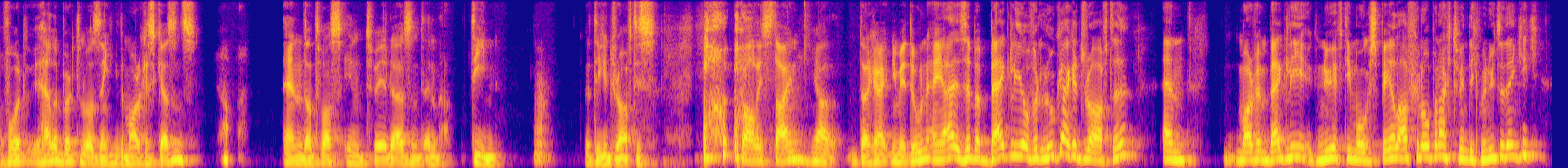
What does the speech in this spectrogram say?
voor Halliburton was denk ik de Marcus Cousins. Ja. En dat was in 2010 dat hij gedraft is. Carly Stein, ja, daar ga ik niet mee doen. En ja, ze hebben Bagley over Luca gedraft. Hè? En Marvin Bagley, nu heeft hij mogen spelen afgelopen nacht, 20 minuten denk ik.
